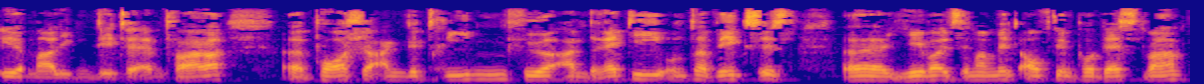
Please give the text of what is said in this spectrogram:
ehemaligen DTM-Fahrer, äh, Porsche angetrieben für Andretti unterwegs ist, äh, jeweils immer mit auf dem Podest war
